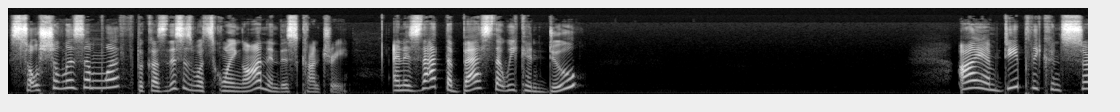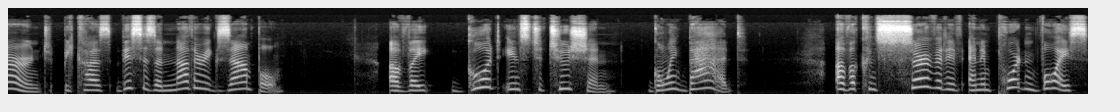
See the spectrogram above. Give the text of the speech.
socialism with? Because this is what's going on in this country. And is that the best that we can do? I am deeply concerned because this is another example of a good institution going bad, of a conservative and important voice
